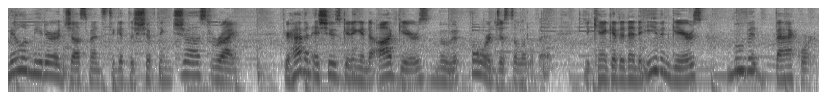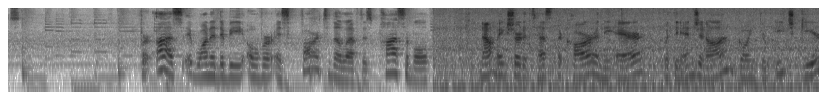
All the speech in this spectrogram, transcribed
millimeter adjustments to get the shifting just right. If you're having issues getting into odd gears, move it forward just a little bit. You can't get it into even gears, move it backwards. For us, it wanted to be over as far to the left as possible. Now make sure to test the car in the air with the engine on, going through each gear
